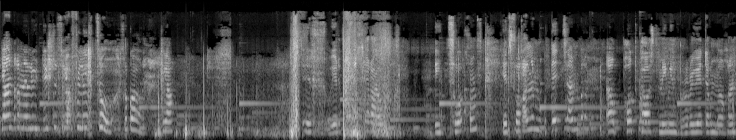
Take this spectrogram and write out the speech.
Bei anderen Leuten ist das ja vielleicht so. Sogar. Ja. Ich werde sicher auch in Zukunft, jetzt vor allem im Dezember, auch Podcast mit meinem Bruder machen.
